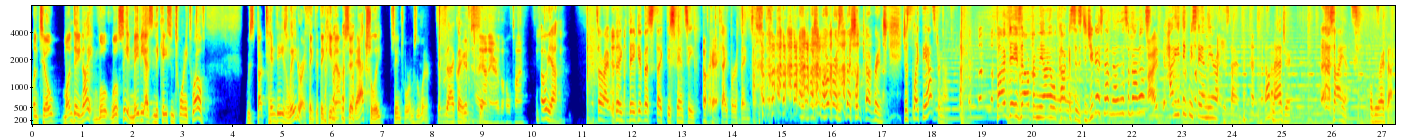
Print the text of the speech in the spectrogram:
until Monday night, and we'll we'll see. And maybe, as in the case in 2012, it was about 10 days later, I think, that they came out and said, actually, Santorum's the winner. Exactly. Do we have to stay on air the whole time? Oh yeah, it's all right. They they give us like these fancy like, diaper things. and much more of our special coverage, just like the astronaut. Five days out from the Iowa caucuses. Did you guys not know this about us? How do you think we stay in the air all this time? not magic, science. We'll be right back.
